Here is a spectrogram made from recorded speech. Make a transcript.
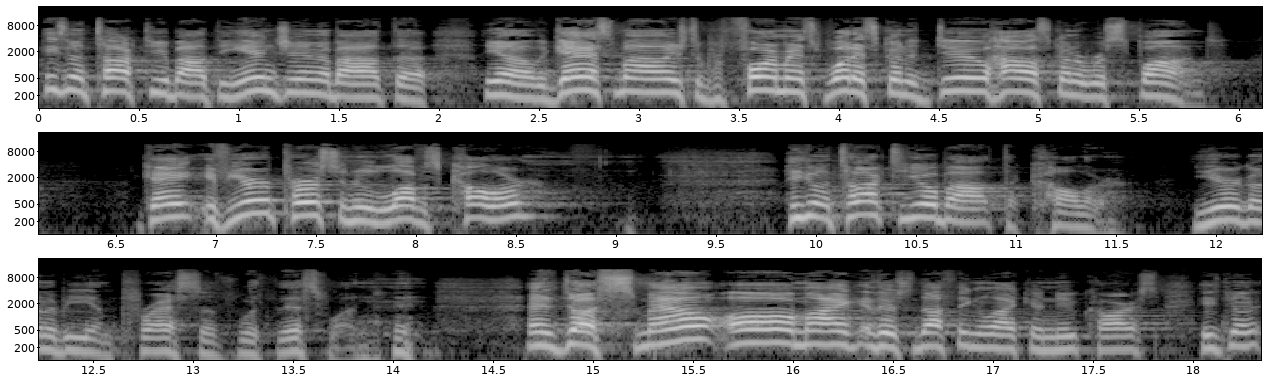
he's going to talk to you about the engine, about the, you know, the gas mileage, the performance, what it's going to do, how it's going to respond. Okay? If you're a person who loves color, he's going to talk to you about the color. You're going to be impressive with this one. and does smell, oh my, there's nothing like a new car. He's going,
